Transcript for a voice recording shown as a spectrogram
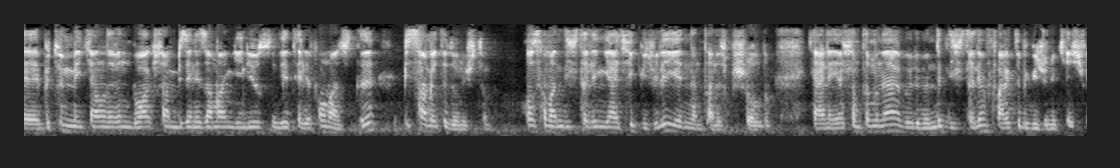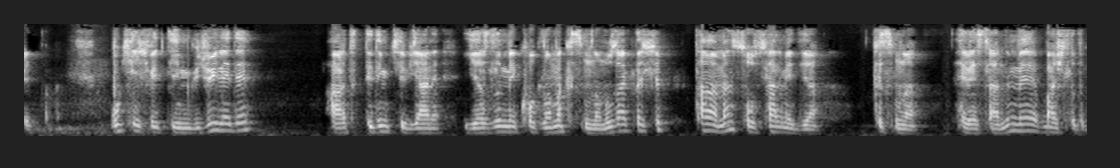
e, bütün mekanların bu akşam bize ne zaman geliyorsun diye telefon açtığı bir Samet'e dönüştüm. O zaman dijitalin gerçek gücüyle yeniden tanışmış oldum. Yani yaşantımın her bölümünde dijitalin farklı bir gücünü keşfettim. Bu keşfettiğim gücüyle de artık dedim ki yani yazılım ve kodlama kısmından uzaklaşıp tamamen sosyal medya kısmına heveslendim ve başladım.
